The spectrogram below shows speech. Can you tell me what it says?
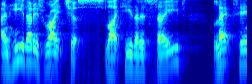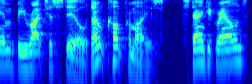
and he that is righteous, like he that is saved, let him be righteous still. Don't compromise. Stand your ground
